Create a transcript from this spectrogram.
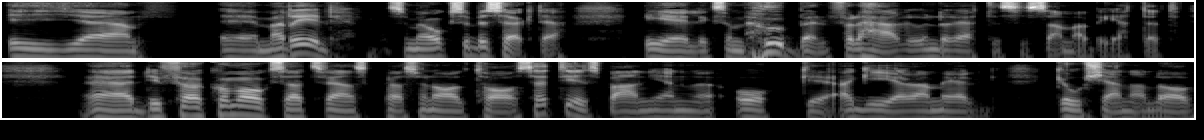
i, eh, Eh, Madrid, som jag också besökte, är liksom hubben för det här underrättelsesamarbetet. Eh, det förekommer också att svensk personal tar sig till Spanien och eh, agerar med godkännande av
